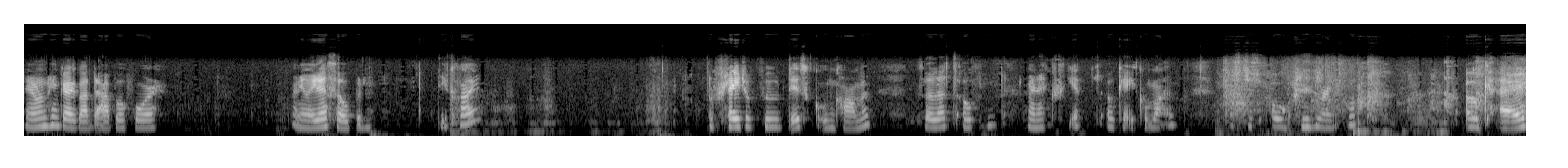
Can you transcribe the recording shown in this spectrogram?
I don't think I got that before. Anyway, let's open. Decline. A plate of food disc uncommon. So let's open our next gift. Okay, come on. Let's just open right now. Okay.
